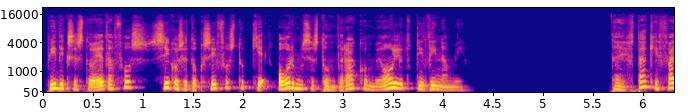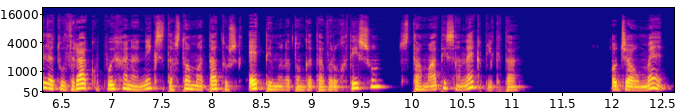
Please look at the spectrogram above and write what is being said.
πήδηξε στο έδαφος, σήκωσε το ξύφος του και όρμησε στον δράκο με όλη του τη δύναμη. Τα 7 κεφάλια του δράκου που είχαν ανοίξει τα στόματά τους έτοιμα να τον καταβροχθήσουν, σταμάτησαν έκπληκτα. Ο Τζαουμέτ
